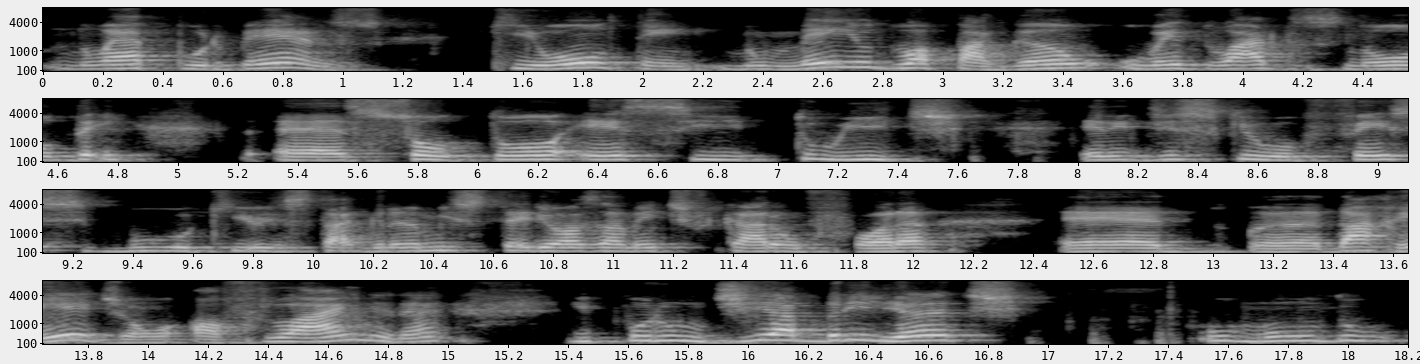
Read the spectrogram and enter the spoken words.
não é por menos que ontem, no meio do apagão, o Edward Snowden é, soltou esse tweet. Ele disse que o Facebook e o Instagram misteriosamente ficaram fora é, da rede, offline, né? E por um dia brilhante, o mundo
